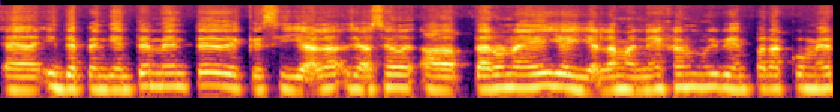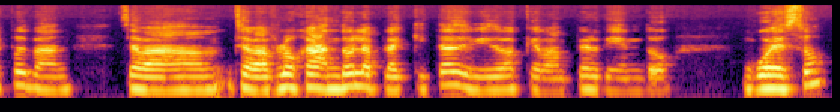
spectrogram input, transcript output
eh, independientemente de que si ya, ya se adaptaron a ella y ya la manejan muy bien para comer, pues van, se va, se va aflojando la plaquita debido a que van perdiendo hueso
